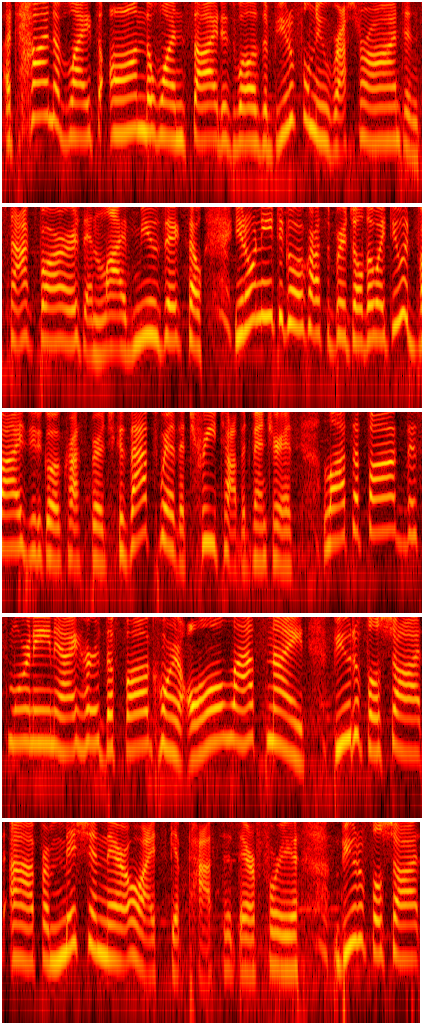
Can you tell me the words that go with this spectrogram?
A ton of lights on the one side, as well as a beautiful new restaurant and snack bars and live music. So you don't need to go across the bridge, although I do advise you to go across the bridge because that's where the treetop adventure is. Lots of fog this morning. I heard the foghorn all last night. Beautiful shot uh, from Mission there. Oh, I skipped past it there for you. Beautiful shot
